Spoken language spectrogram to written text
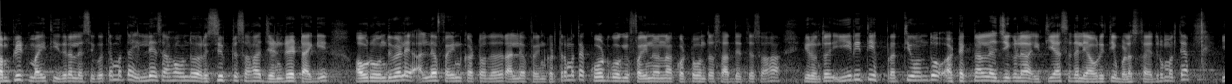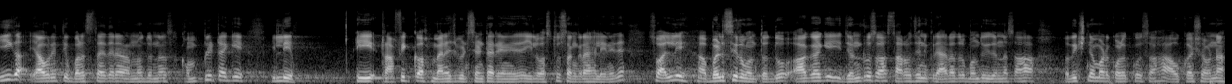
ಕಂಪ್ಲೀಟ್ ಮಾಹಿತಿ ಇದರಲ್ಲೇ ಸಿಗುತ್ತೆ. ಮತ್ತು ಇಲ್ಲೇ ಸಹ ಒಂದು ರಿಸಿಪ್ಟ್ ಸಹ ಜನ್ರೇಟ್ ಆಗಿ ಅವರು ಒಂದು ವೇಳೆ ಅಲ್ಲೇ ಫೈನ್ ಕಟ್ಟೋದಾದ್ರೆ ಅಲ್ಲೇ ಫೈನ್ ಕಟ್ತಾರೆ. ಮತ್ತು ಕೋರ್ಟ್ಗೆ ಹೋಗಿ ಫೈನನ್ನು ಕಟ್ಟುವಂಥ ಸಾಧ್ಯತೆ ಸಹ ಇರುವಂಥದ್ದು. ಈ ರೀತಿ ಪ್ರತಿಯೊಂದು ಟೆಕ್ನಾಲಜಿಗಳ ಇತಿಹಾಸದಲ್ಲಿ ಯಾವ ರೀತಿ ಬಳಸ್ತಾ ಇದ್ರು. ಮತ್ತು ಈಗ ಯಾವ ರೀತಿ ಬಳಸ್ತಾ ಇದ್ದಾರೆ ಅನ್ನೋದನ್ನು ಕಂಪ್ಲೀಟಾಗಿ ಇಲ್ಲಿ ಈ ಟ್ರಾಫಿಕ್ ಮ್ಯಾನೇಜ್ಮೆಂಟ್ ಸೆಂಟರ್ ಏನಿದೆ, ಇಲ್ಲಿ ವಸ್ತು ಸಂಗ್ರಹಾಲಯ ಏನಿದೆ ಸೊ ಅಲ್ಲಿ ಬಳಸಿರುವಂಥದ್ದು. ಹಾಗಾಗಿ ಜನರು ಸಹ, ಸಾರ್ವಜನಿಕರು ಯಾರಾದರೂ ಬಂದು ಇದನ್ನು ಸಹ ವೀಕ್ಷಣೆ ಮಾಡ್ಕೊಳ್ಳೋಕ್ಕೂ ಸಹ ಅವಕಾಶವನ್ನು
